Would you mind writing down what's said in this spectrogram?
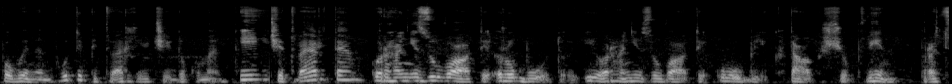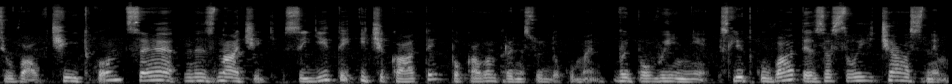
повинен бути підтверджуючий документ. І четверте, організувати роботу і організувати облік так, щоб він працював чітко. Це не значить сидіти і чекати, поки вам принесуть документ. Ви повинні слідкувати за своєчасним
